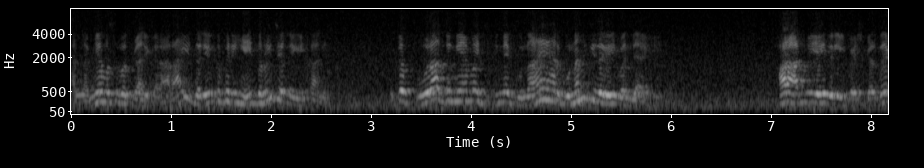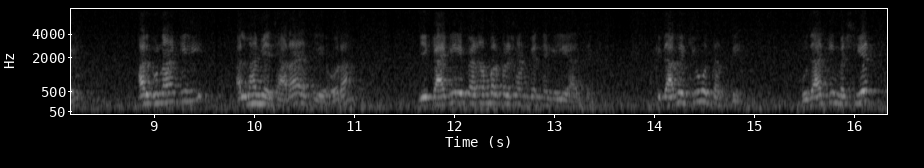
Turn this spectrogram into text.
اللہ میں مجھ سے بدکاری کرا رہا ہے، یہ دلیل تو پھر یہیں ضروری چلے گی خالی۔ تو پورا دنیا میں جتنے گناہ ہیں، ہر گناہ کی دلیل بن جائے گی۔ ہر آدمی یہی دلیل پیش کر دے گا۔ ہر گناہ کے لیے اللہ ہمیں چاہ رہا ہے، اس لیے ہو رہا۔ یہ کہا کہ یہ پیغمبر پریشان کرنے کے لیے آتے ہیں۔ کتابیں کیوں اترتی ہیں؟ خدا کی مشیت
